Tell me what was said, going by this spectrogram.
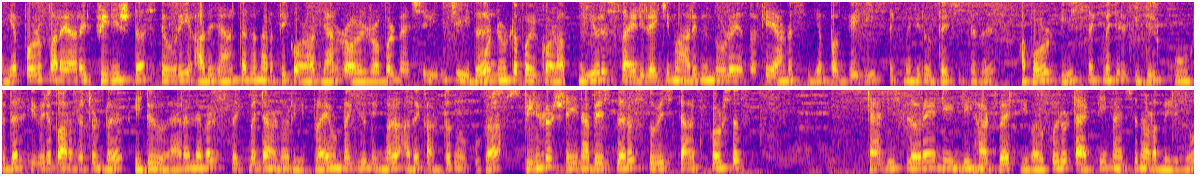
നീ എപ്പോഴും പറയാറില്ല. ഫിനിഷ് ദ സ്റ്റോറി അത് ഞാൻ തന്നെ നടത്തിക്കോളാം. ഞാൻ റോയൽ റോബൽ മാച്ച് വിൻ ചെയ്ത് മുന്നോട്ട് പോയിക്കോളാം. നീ ഒരു സൈഡിലേക്ക് മാറി നിന്നോളൂ എന്നൊക്കെയാണ് സി എം പങ്ക് ഈ സെഗ്മെന്റിൽ ഉദ്ദേശിച്ചത്. അപ്പോൾ ഈ സെഗ്മെന്റിൽ ഇതിൽ കൂടുതൽ ഇവർ പറഞ്ഞിട്ടുണ്ട്. ഇത് വേറെ ലെവൽ സെഗ്മെന്റ് ആണ് റീപ്ലൈ ഉണ്ടെങ്കിൽ നിങ്ങൾ അത് കണ്ടു നോക്കുക. പിന്നീട് ഷെയ്ന ബേസ്ലറും Zoey Stark versus Candice LeRae and Indi Hartwell ഇവർക്കൊരു ടാക്ടി മാച്ച് നടന്നിരുന്നു.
